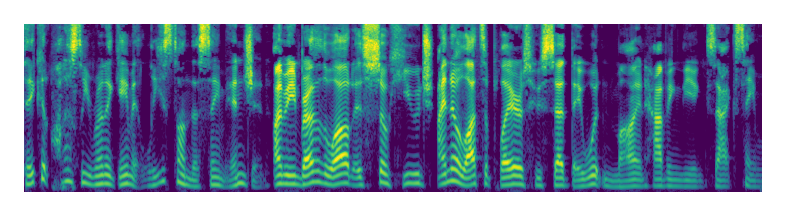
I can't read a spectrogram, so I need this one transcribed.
they could honestly run a game at least on the same engine. I mean, Breath of the Wild is so huge. I know lots of players who said they wouldn't mind having the exact same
